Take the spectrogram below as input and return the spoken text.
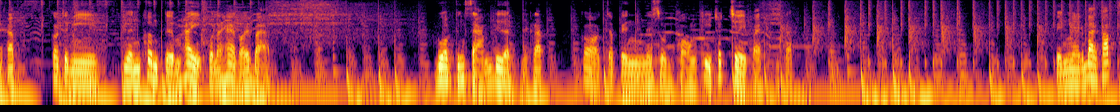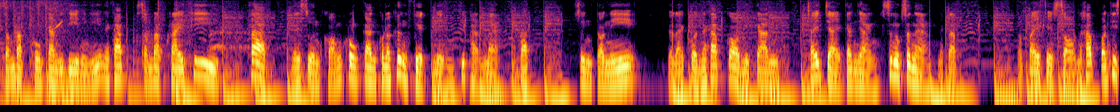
นะครับ ก็จะมีเงินเพิ่มเติมให้คนละ 500 บาท รวมถึง 3 เดือนนะครับ ก็จะเป็นในส่วนของที่ชดเชยไปนะครับ เป็นยังไงกันบ้างครับสำหรับโครงการดีๆ อย่างนี้นะครับสำหรับใครที่พลาดในส่วนของโครงการคนละครึ่งเฟสหนึ่งที่ผ่านมานะครับ ซึ่งตอนนี้ หลายๆคนนะครับก็มีการใช้จ่ายกันอย่างสนุกสนานนะครับ ต่อไปเฟส2นะครับวันที่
